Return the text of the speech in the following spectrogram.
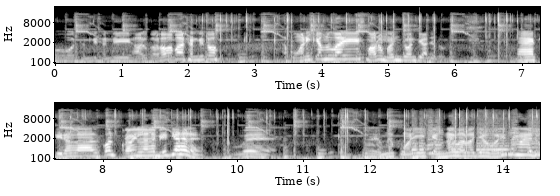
ઓહો ઠંડી ઠંડી. સારું કરો. હો બાપા ઠંડી તો. આ પાણી કેમનું ભાઈ? મારું મન જોનથી આજે તો. આ કિરણલાલ કોણ? પ્રવીણલાલ બે ગયા છે ને? હવે એમને પાણી ચેન્નાઈ વાળવા ગયા વરી જ નહીં હોય હજુ.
